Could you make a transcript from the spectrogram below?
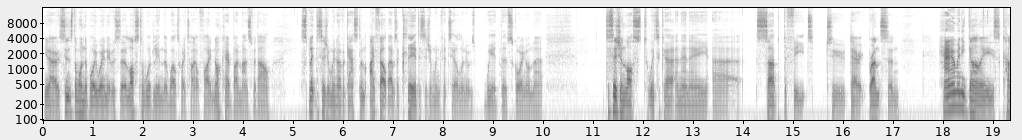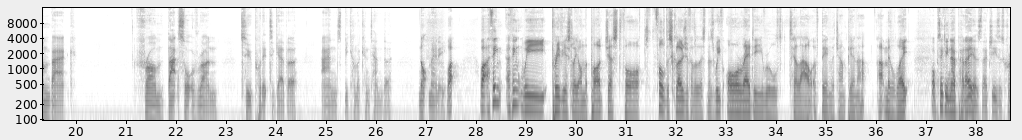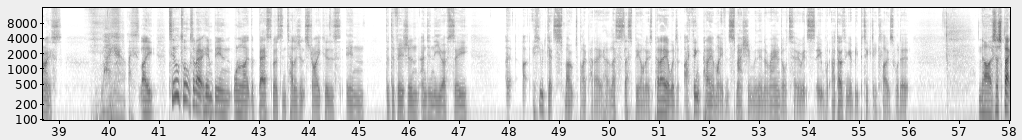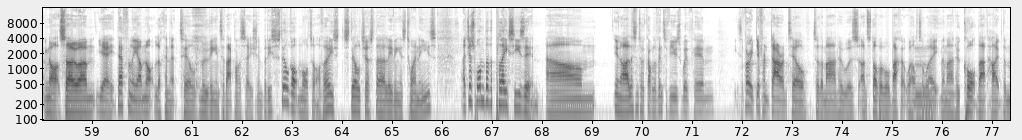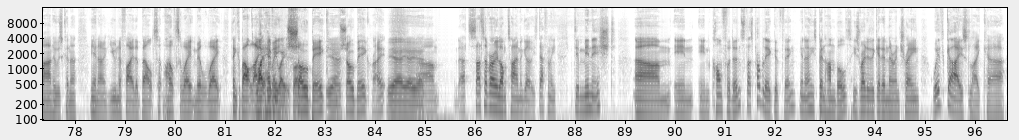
You know, since the Wonder Boy win, it was a loss to Woodley in the welterweight title fight, knockout by Masvidal, split decision win over Gastelum. I felt that was a clear decision win for Till, and it was weird the scoring on that. Decision loss to Whittaker, and then a uh, sub defeat to Derek Brunson. How many guys come back from that sort of run to put it together and become a contender? Not many. What? Well, I think I think we previously on the pod, just for full disclosure for the listeners, we've already ruled Till out of being the champion at, at middleweight. Well, particularly now Pereira's there. Jesus Christ. Like, like Till talks about him being one of like the best, most intelligent strikers in the division and in the UFC. Uh, uh, he would get smoked by Pereira. Let's let's be honest. Pereira would. I think Pereira might even smash him within a round or two. It's. It, I don't think it'd be particularly close, would it? No, I suspect not. So, um, yeah, definitely I'm not looking at Till moving into that conversation, but he's still got more to offer. He's still just uh, leaving his 20s. I just wonder the place he's in. Um, you know, I listened to a couple of interviews with him. He's a very different Darren Till to the man who was unstoppable back at welterweight, the man who caught that hype, the man who was going to, you know, unify the belts at welterweight, middleweight. Think about light, Light heavyweight, heavyweight he was as well. so big, Yeah. so big, right? Yeah, yeah, yeah. Um, That's that's a very long time ago. He's definitely diminished um, in in confidence. That's probably a good thing. You know, he's been humbled. He's ready to get in there and train with guys like uh,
